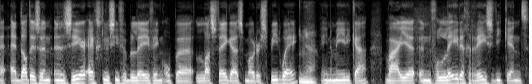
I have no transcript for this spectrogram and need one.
Uh, en dat is een, een zeer exclusieve beleving op uh, Las Vegas Motor Speedway Ja. in Amerika. Waar je een volledig raceweekend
